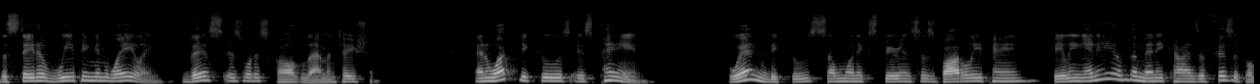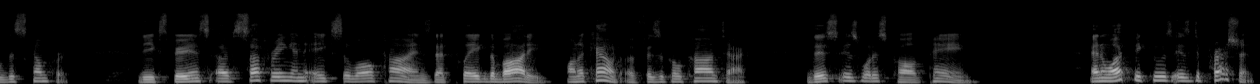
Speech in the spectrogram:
the state of weeping and wailing, this is what is called lamentation. And what bhikkhus is pain? When bhikkhus someone experiences bodily pain, feeling any of the many kinds of physical discomfort, the experience of suffering and aches of all kinds that plague the body on account of physical contact, this is what is called pain. And what bhikkhus is depression?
